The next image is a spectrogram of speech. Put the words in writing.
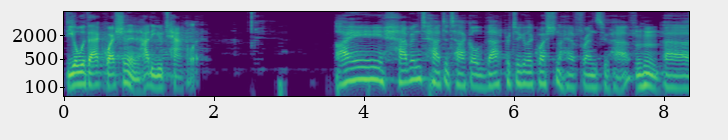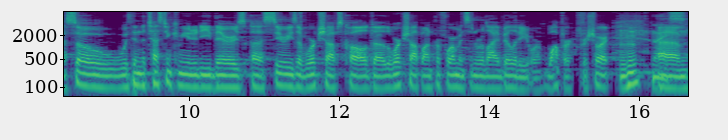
deal with that question, and how do you tackle it? I haven't had to tackle that particular question. I have friends who have. Mm-hmm. Uh, so within the testing community, there's a series of workshops called uh, the Workshop on Performance and Reliability, or WOPR for short. Mm-hmm. Nice. Um,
